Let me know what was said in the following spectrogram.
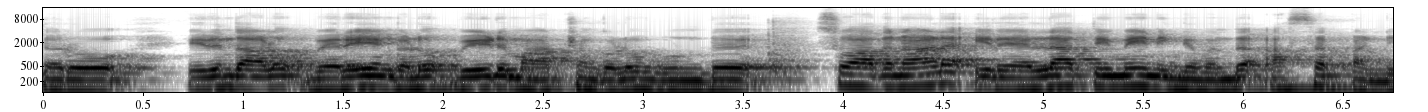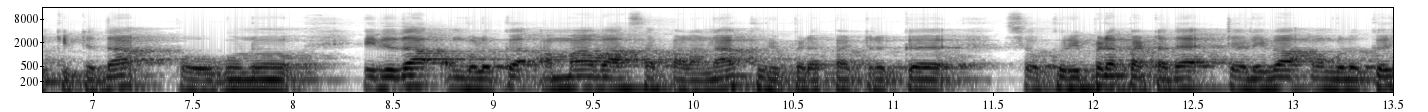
தரும் இருந்தாலும் விரயங்களும் வீடு மாற்றங்களும் உண்டு. ஸோ அதனால் இதை எல்லாத்தையுமே நீங்கள் வந்து அக்செப்ட் பண்ணிக்கிட்டு தான் போகணும். இதுதான் உங்களுக்கு அமாவாசை பலனாக குறிப்பிடப்பட்டிருக்கு. ஸோ குறிப்பிடப்பட்டதை தெளிவாக உங்களுக்கு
